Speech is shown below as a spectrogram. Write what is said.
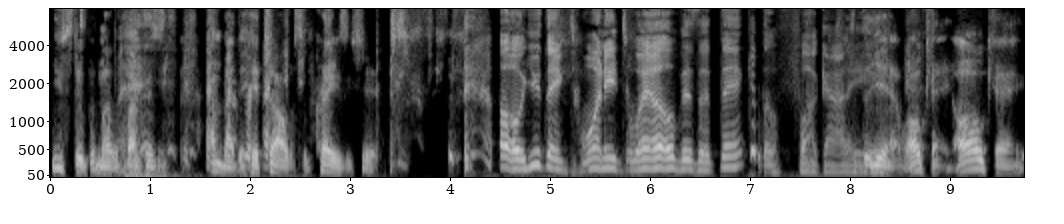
You stupid motherfuckers! I'm about to hit y'all with some crazy shit. Oh, you think 2012 is a thing? Get the fuck out of here. yeah, okay, okay.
